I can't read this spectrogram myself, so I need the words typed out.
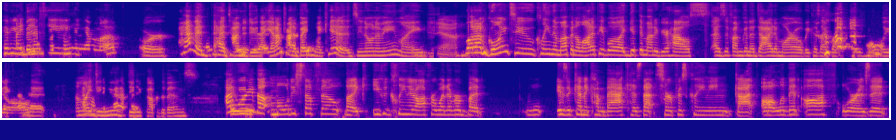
Have you I been see- them up? Or I haven't had time to do that yet. I'm trying to bathe my kids. You know what I mean? Like, Yeah. but I'm going to clean them up. And a lot of people are like, get them out of your house as if I'm going to die tomorrow because I brought dolls. I'm I like, do you do you top of the bins? I worry you- about moldy stuff though. Like you could clean it off or whatever, but w- is it going to come back? Has that surface cleaning got all of it off, or is it?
